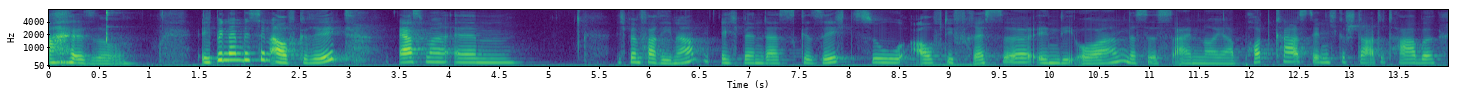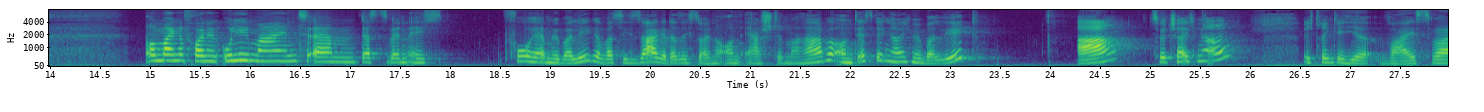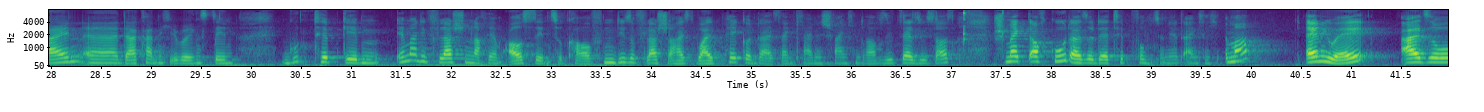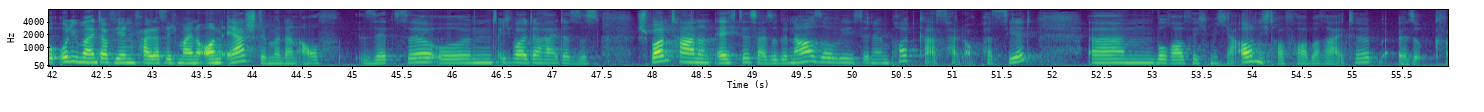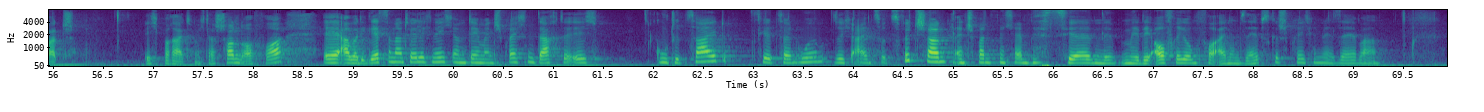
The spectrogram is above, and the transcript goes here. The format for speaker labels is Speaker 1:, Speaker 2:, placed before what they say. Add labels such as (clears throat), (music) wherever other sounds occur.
Speaker 1: Also, ich bin ein bisschen aufgeregt. Erstmal, ähm, ich bin Farina. Ich bin das Gesicht zu Auf die Fresse in die Ohren. Das ist ein neuer Podcast, den ich gestartet habe. Und meine Freundin Uli meint, ähm, dass wenn ich vorher mir überlege, was ich sage, dass ich so eine On-Air-Stimme habe. Und deswegen habe ich mir überlegt, A, zwitscher ich mir ein. Ich trinke hier Weißwein. Äh, da kann ich übrigens den guten Tipp geben, immer die Flaschen nach ihrem Aussehen zu kaufen. Diese Flasche heißt Wild Pig und da ist ein kleines Schweinchen drauf. Sieht sehr süß aus. Schmeckt auch gut, also der Tipp funktioniert eigentlich immer. Anyway, also Uli meinte auf jeden Fall, dass ich meine On-Air-Stimme dann aufsetze und ich wollte halt, dass es spontan und echt ist, also genauso wie es in dem Podcast halt auch passiert, ähm, worauf ich mich ja auch nicht drauf vorbereite. Also Quatsch, ich bereite mich da schon drauf vor, äh, aber die Gäste natürlich nicht. Und dementsprechend dachte ich, gute Zeit, 14 Uhr, sich einzuzwitschern, entspannt mich ein bisschen, mir die Aufregung vor einem Selbstgespräch mit mir selber.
